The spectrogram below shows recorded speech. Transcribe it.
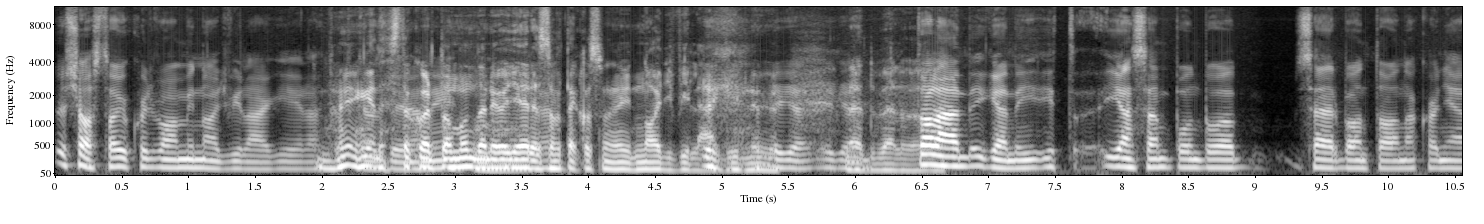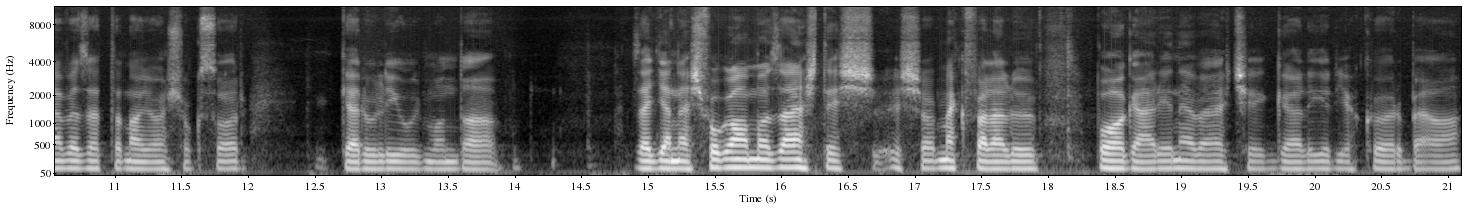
És azt halljuk, hogy valami nagyvilági életet Igen, ezt akartam mondani, hogy erre Igen. szokták azt mondani, hogy nagy világi nő Igen, igen. lett belőle. Talán igen, itt ilyen szempontból Szerbantalnak a nyelvezete nagyon sokszor kerüli úgymond a, az egyenes fogalmazást, és, és a megfelelő polgári neveltséggel írja körbe a,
